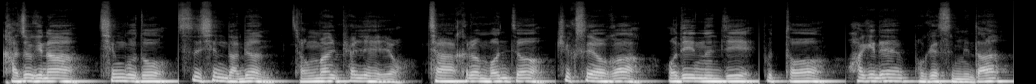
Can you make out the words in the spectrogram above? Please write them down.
가족이나 친구도 쓰신다면 정말 편리해요. 자, 그럼 먼저 퀵쉐어가 어디 있는지부터 확인해 보겠습니다.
